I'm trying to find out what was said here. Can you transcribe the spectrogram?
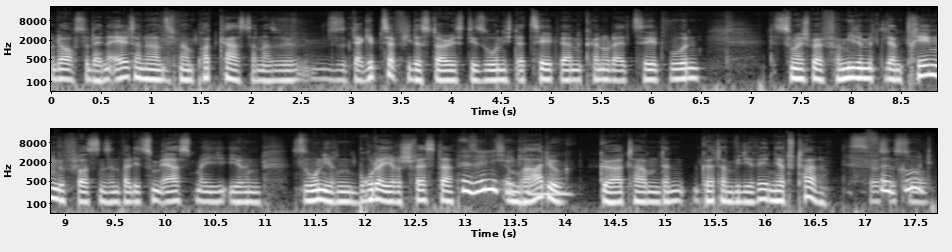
Und auch so deine Eltern hören sich mal einen Podcast an. Also da gibt es ja viele Stories, die so nicht erzählt werden können oder erzählt wurden. Dass zum Beispiel bei Familienmitgliedern Tränen geflossen sind, weil die zum ersten Mal ihren Sohn, ihren Bruder, ihre Schwester Persönliche im Radio Kinder. gehört haben, dann gehört haben, wie die reden. Ja, total. Das ist das voll ist gut. So.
